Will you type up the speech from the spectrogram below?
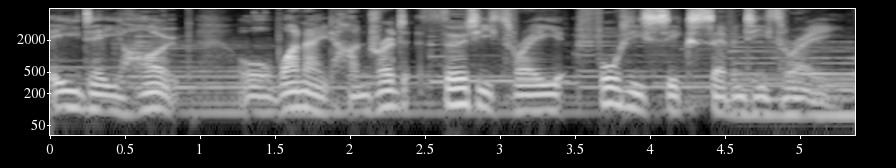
ED HOPE or 1800 33 46 73.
